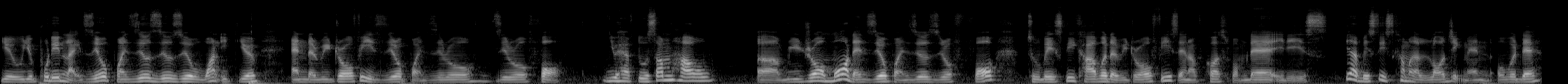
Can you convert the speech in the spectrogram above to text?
you you put in like 0.0001 ethereum and the withdrawal fee is 0.004 you have to somehow uh, withdraw more than 0.004 to basically cover the withdrawal fees. And of course from there it is yeah basically it's kind of a logic man over there.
